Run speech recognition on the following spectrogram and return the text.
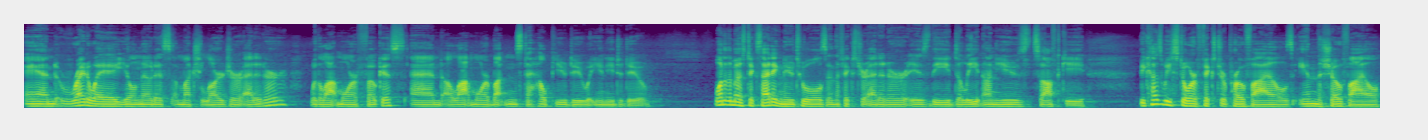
and right away you'll notice a much larger editor with a lot more focus and a lot more buttons to help you do what you need to do. One of the most exciting new tools in the fixture editor is the delete unused soft key. Because we store fixture profiles in the show file,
